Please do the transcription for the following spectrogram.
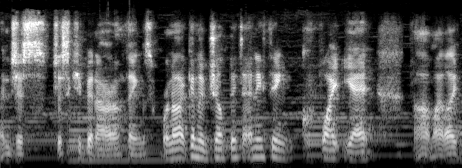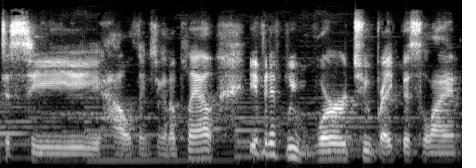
and just just keep an eye on things. We're not going to jump into anything quite yet. Um, I like to see how things are going to play out. Even if we were to break this line,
